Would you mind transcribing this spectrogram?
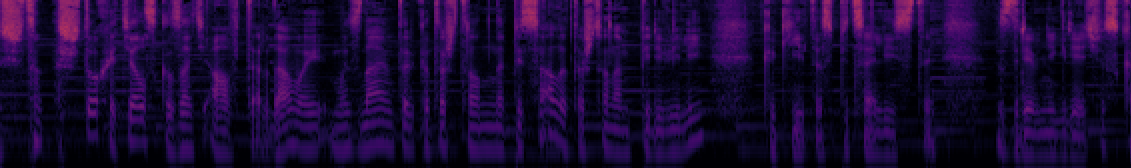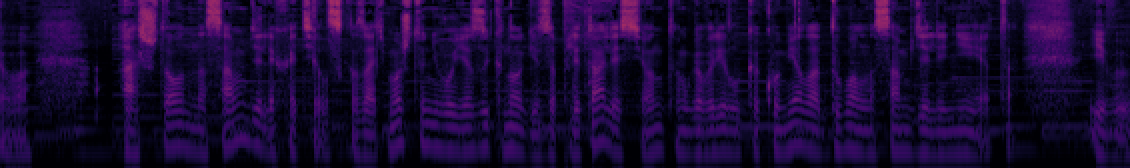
что, что хотел сказать автор, да, мы, мы знаем только то, что он написал, и то, что нам перевели какие-то специалисты с древнегреческого. А что он на самом деле хотел сказать? Может, у него язык, ноги заплетались, и он там говорил, как умело, а думал на самом деле не это. И, вы,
